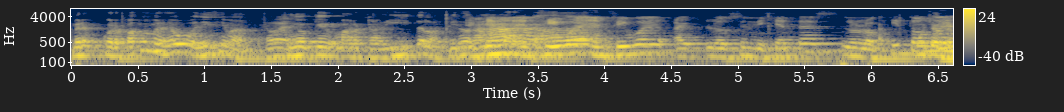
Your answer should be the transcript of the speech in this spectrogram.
mira, cuerpazo me veo buenísima. Sino que marcadita, la pierna Es Ajá, que toda en marcada. sí, güey, en sí, güey, los indigentes, los loquitos, güey.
